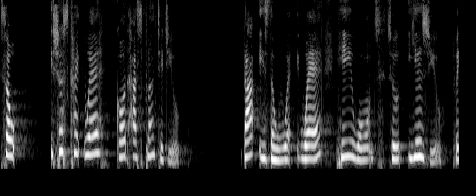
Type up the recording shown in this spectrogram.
So it's just kind of where God has planted you. That is the way, where He wants to use you to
